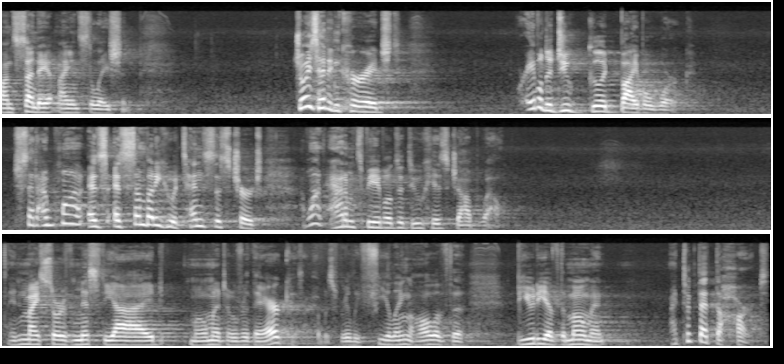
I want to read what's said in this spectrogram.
on Sunday at my installation. Joyce had encouraged, we're able to do good Bible work. She said, I want, as, as somebody who attends this church, I want Adam to be able to do his job well. In my sort of misty eyed moment over there, because I was really feeling all of the beauty of the moment, I took that to heart.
